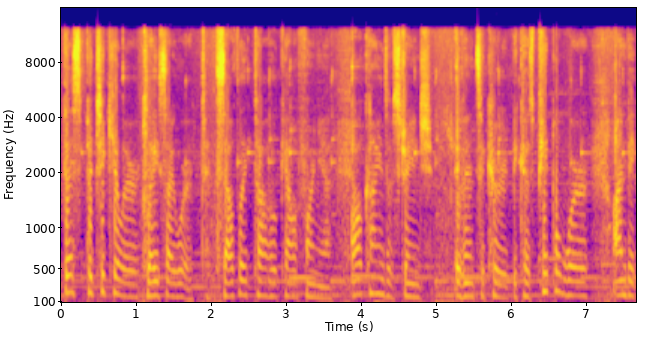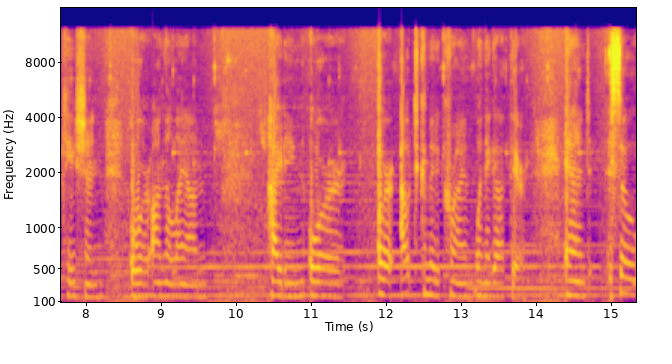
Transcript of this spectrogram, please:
This particular place I worked, South Lake Tahoe, California, all kinds of strange events occurred because people were on vacation or on the lam, hiding or or out to commit a crime when they got there. And so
